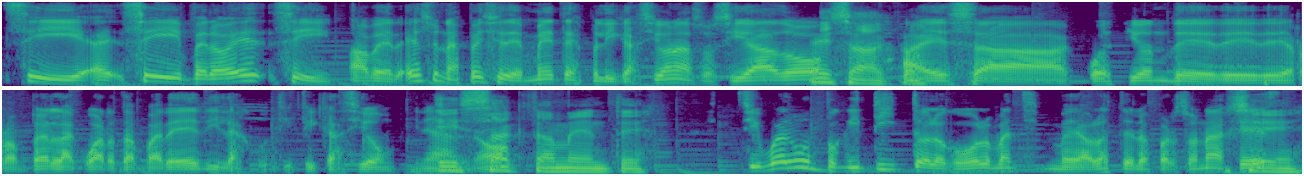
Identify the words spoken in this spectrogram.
sí, eh, sí, pero es, sí, a ver, es una especie de meta explicación asociado Exacto. a esa cuestión de, de- de romper la cuarta pared y la justificación final, ¿no? Si vuelvo un poquitito a lo que vos me hablaste de los personajes, Sí.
